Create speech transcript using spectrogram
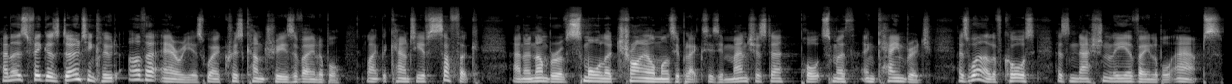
And those figures don't include other areas where Chris Country is available, like the county of Suffolk and a number of smaller trial multiplexes in Manchester, Portsmouth, and Cambridge, as well, of course, as nationally available apps.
